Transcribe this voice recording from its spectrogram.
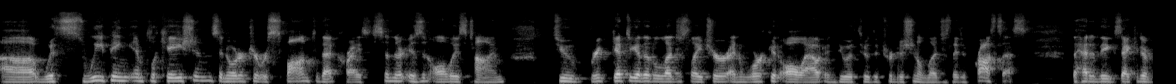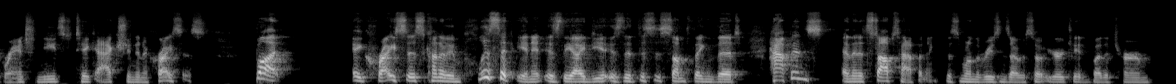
uh, with sweeping implications in order to respond to that crisis. And there isn't always time to get together the legislature and work it all out and do it through the traditional legislative process. The head of the executive branch needs to take action in a crisis. But a crisis kind of implicit in it is the idea is that this is something that happens and then it stops happening. This is one of the reasons i was so irritated by the term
